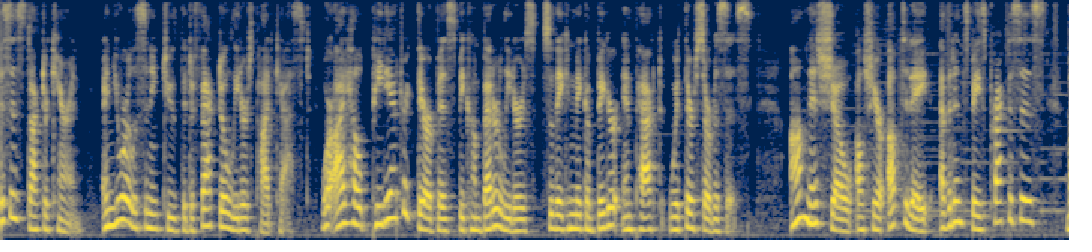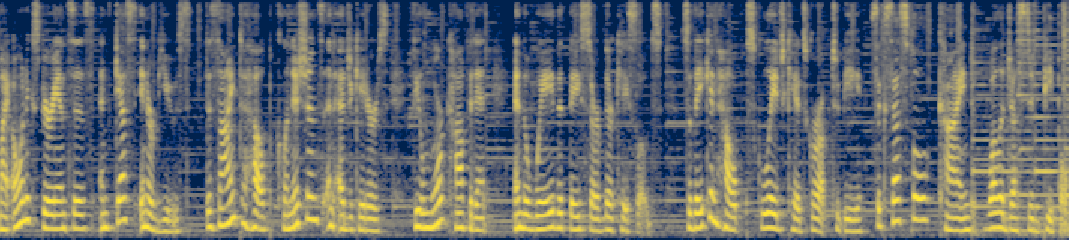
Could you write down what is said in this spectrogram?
This is Dr. Karen, and you are listening to the De facto Leaders Podcast, where I help pediatric therapists become better leaders so they can make a bigger impact with their services. On this show, I'll share up to date evidence based practices, my own experiences, and guest interviews designed to help clinicians and educators feel more confident in the way that they serve their caseloads so they can help school age kids grow up to be successful, kind, well adjusted people.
